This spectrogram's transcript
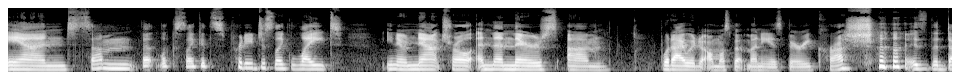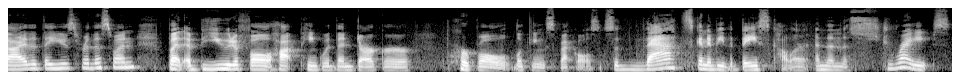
and some that looks like it's pretty just like light, you know, natural. And then there's um, what I would almost bet money is berry crush is the dye that they use for this one, but a beautiful hot pink with then darker purple looking speckles. So that's going to be the base color, and then the stripes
